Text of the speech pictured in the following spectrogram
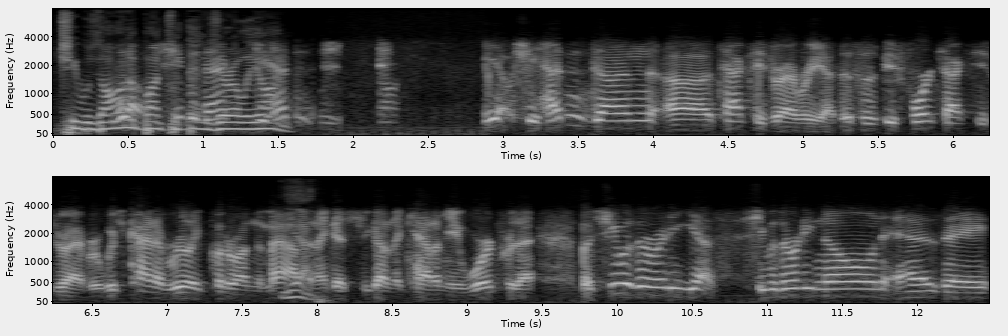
she was on a bunch of things act- early on. Yeah, she hadn't done uh, Taxi Driver yet. This was before Taxi Driver, which kind of really put her on the map, Yeah. and I guess she got an Academy Award for that. But she was already, yes, she was already known as a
